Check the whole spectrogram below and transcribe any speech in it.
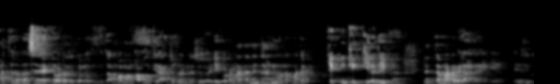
හතර වසරක් ඒකට ගොල්ල උඹ මම කවුද කියලා අඳුරන්නේ නැතුව වැඩේ කරන්න හදන්නේ දන්නවනම් මට ටෙක්නික් එක කියලා දීපන් නැත්තම් මට වෙලා නැහැ කියලා. ඒක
